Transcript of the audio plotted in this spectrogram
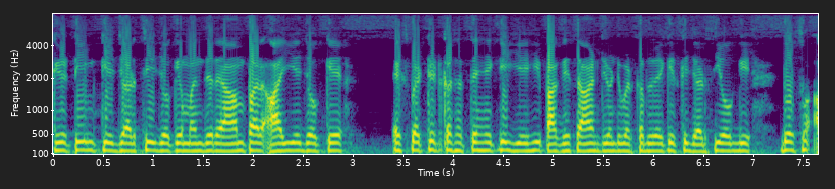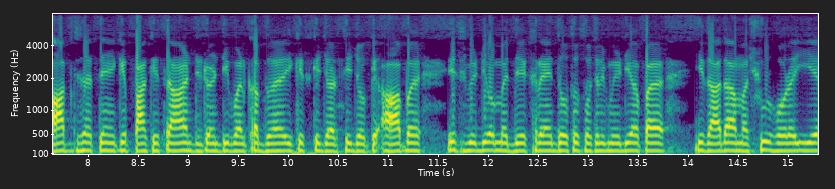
کی ٹیم کی جرسی جو کہ منظر عام پر آئی ہے، جو کہ ایکسپیکٹڈ کر سکتے ہیں کہ یہی Pakistan T twenty world cup دو ہزار اکیس کی جرسی ہوگی۔ دوستوں آپ دیکھ سکتے ہیں کہ Pakistan T twenty world cup دو ہزار اکیس کی جرسی جو کہ آپ اس ویڈیو میں دیکھ رہے ہیں۔ دوستوں سوشل میڈیا پر یہ زیادہ مشہور ہو رہی ہے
